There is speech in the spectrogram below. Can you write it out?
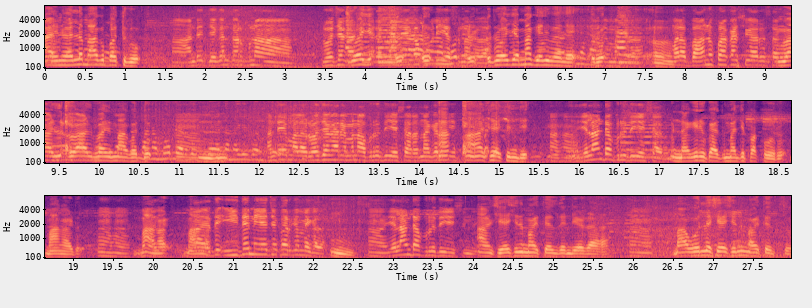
ఆయన వల్ల మాకు బతుకు. అంటే జగన్ తరఫున రోజమ్మ గెలివాలి. మళ్ళా భాను ప్రకాష్ గారు వాళ్ళు వాళ్ళు మాకొద్దు. అంటే మళ్ళీ రోజా గారు ఏమైనా అభివృద్ధి చేశారా నగరికి? ఆ, చేసింది. ఎలాంటి అభివృద్ధి చేశారు? నగిరి కాదు మధ్య పక్క ఊరు మాగాడు ఇదే నియోజకవర్గమే కదా. ఆ, ఎలాంటి అభివృద్ధి చేసింది? చేసింది మాకు ఆ, మా ఊర్లో చేసింది మాకు తెలుసు.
